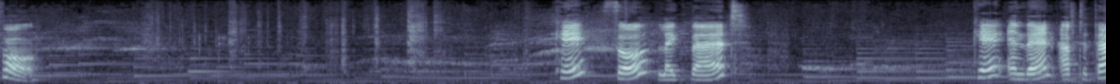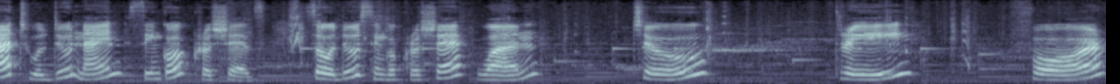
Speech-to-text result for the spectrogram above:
four. Okay so like that. Okay and then after that we'll do nine single crochets. So we'll do single crochet. One two three four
